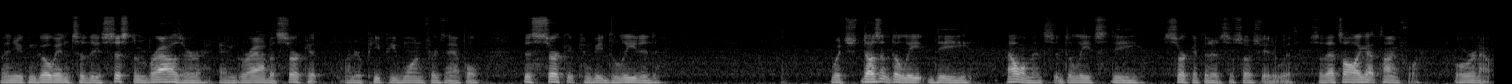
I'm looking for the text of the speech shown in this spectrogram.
then you can go into the system browser and grab a circuit under PP1, for example. This circuit can be deleted, which doesn't delete the elements, it deletes the circuit that it's associated with. So that's all I got time for. Over and out.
